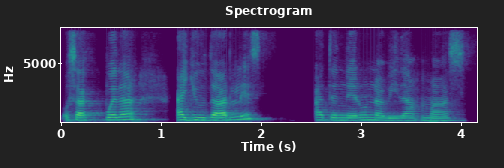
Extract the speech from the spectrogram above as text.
o sea, pueda ayudarles a tener una vida más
